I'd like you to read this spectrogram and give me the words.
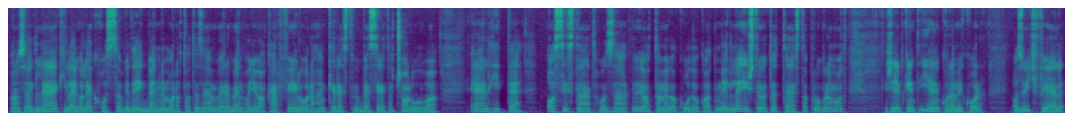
valószínűleg lelkileg a leghosszabb ideig benne maradhat az emberben, hogy ő akár fél órán keresztül beszélt a csalóval, elhitte, asszisztált hozzá, ő adta meg a kódokat, még le is töltötte ezt a programot, és egyébként ilyenkor, amikor az ügyfél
